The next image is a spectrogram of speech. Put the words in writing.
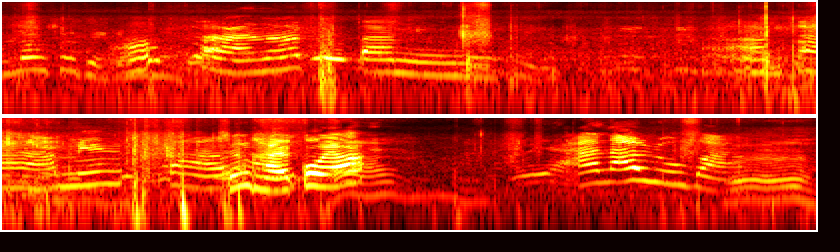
올라오셔도 되겠네. 아빠 안아줘봐, 민이. 아빠, 민사. 지금 갈 거야? 안아줘봐. 왜?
